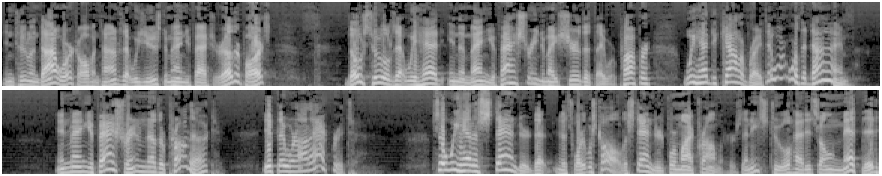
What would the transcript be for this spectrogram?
in tool and die work oftentimes that was used to manufacture other parts, those tools that we had in the manufacturing to make sure that they were proper, we had to calibrate. They weren't worth a dime in manufacturing another product if they were not accurate. So we had a standard that, that's what it was called, a standard for micrometers. And each tool had its own method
